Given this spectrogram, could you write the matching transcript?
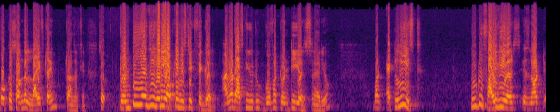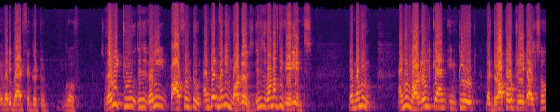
focus on the lifetime transaction. So 20 years is a very optimistic figure. I'm not asking you to go for 20 years scenario, but at least two to five years is not a very bad figure to go. So very true. This is very powerful tool, and there are many models. This is one of the variants. There are many. Any model can include the dropout rate also,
